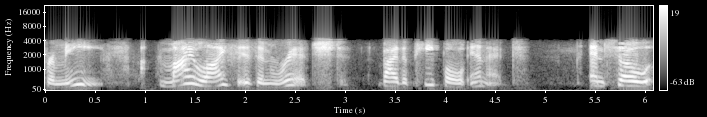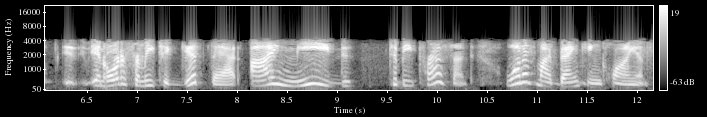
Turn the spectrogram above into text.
for me. My life is enriched by the people in it. And so, in order for me to get that, I need to be present. One of my banking clients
